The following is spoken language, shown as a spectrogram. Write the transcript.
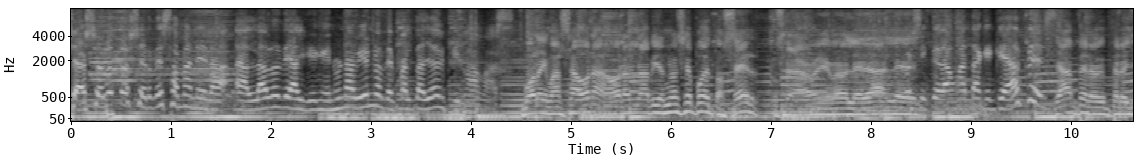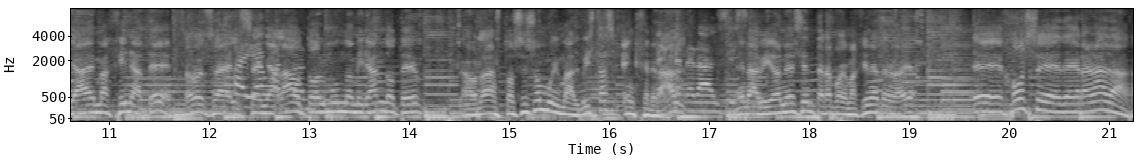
O sea, solo toser de esa manera al lado de alguien en un avión no hace falta ya decir nada más. Bueno, y más ahora, ahora en un avión no se puede toser. O sea, le da... le- Pues si te da un ataque, ¿qué haces? Ya, pero, pero ya imagínate, ¿sabes? O sea, el Ahí señalado, aguantando. todo el mundo mirándote. Ahora las toses son muy mal vistas en general. En general, sí, En sí. aviones y entera, pues imagínate en un avión. Eh, José, de Granada.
